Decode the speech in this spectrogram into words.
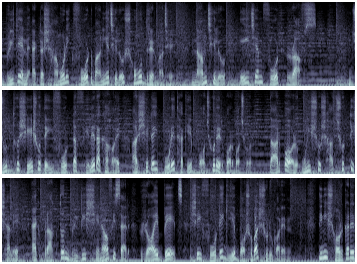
ব্রিটেন একটা সামরিক ফোর্ট বানিয়েছিল সমুদ্রের মাঝে, নাম ছিল এইচ এম ফোর্ট রাফস। যুদ্ধ শেষ হতেই ফোর্টটা ফেলে রাখা হয় আর সেটাই পড়ে থাকে বছরের পর বছর। তারপর উনিশশো সাতষট্টি সালে এক প্রাক্তন ব্রিটিশ সেনা অফিসার রয় বেটস সেই ফোর্টে গিয়ে বসবাস শুরু করেন। তিনি সরকারের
